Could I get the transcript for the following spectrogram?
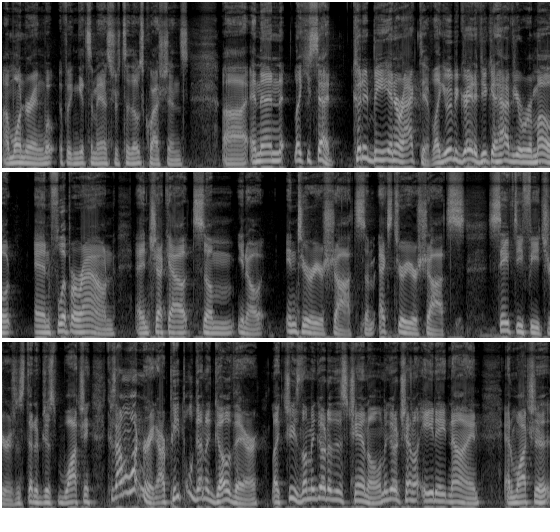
I'm wondering what, if we can get some answers to those questions. Uh, and then, like you said, could it be interactive? Like it would be great if you could have your remote and flip around and check out some, you know, interior shots, some exterior shots, safety features instead of just watching. Because I'm wondering, are people going to go there? Like, geez, let me go to this channel. Let me go to channel 889 and watch a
